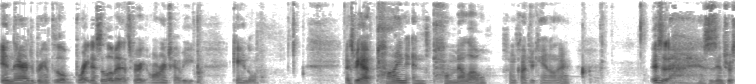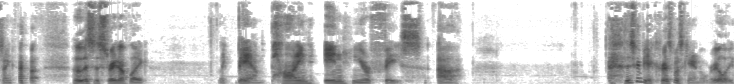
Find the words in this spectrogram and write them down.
in there to bring up the little brightness a little bit. That's very orange heavy candle. Next we have Pine and Pomelo from Country Candle there. This is, this is interesting. so this is straight up like like bam, pine in your face. Uh, this could be a Christmas candle, really.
